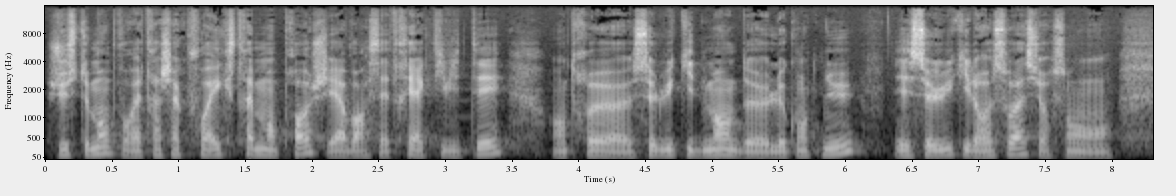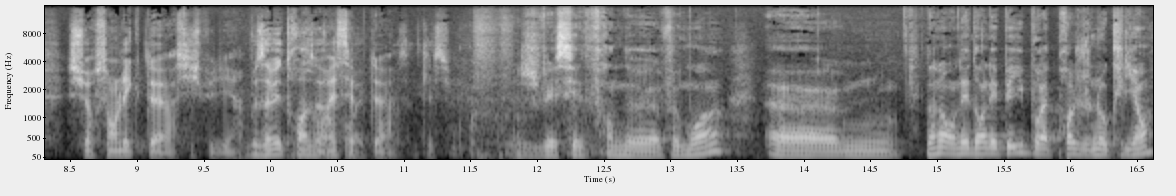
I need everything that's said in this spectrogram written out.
justement pour être à chaque fois extrêmement proche et avoir cette réactivité entre celui qui demande le contenu et celui qui le reçoit sur son, sur son lecteur, si je puis dire Vous avez trois heures récepteur. Pour cette question. Je vais essayer de prendre un peu moins. non, non, on est dans les pays pour être proche de nos clients.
